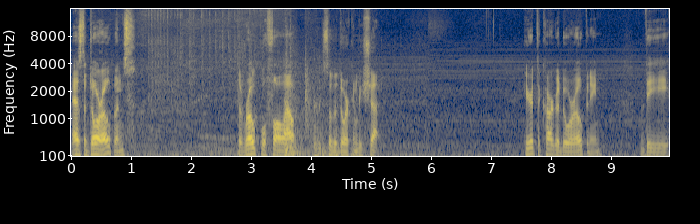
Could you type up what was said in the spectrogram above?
As the door opens, the rope will fall out so the door can be shut. Here at the cargo door opening, the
